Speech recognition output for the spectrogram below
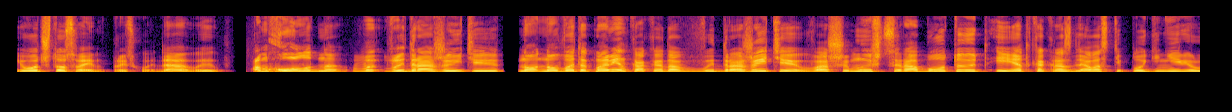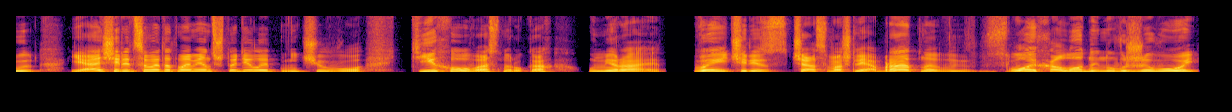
И вот что с вами происходит, да? Вы, вам холодно, вы, вы дрожите. Но, но в этот момент, как когда вы дрожите, ваши мышцы работают, и это как раз для вас тепло генерирует. Ящерица в этот момент что делает? Ничего. Тихо у вас на руках умирает. Вы через час вошли обратно, вы злой, холодный, но вы живой.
